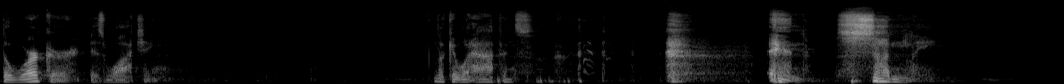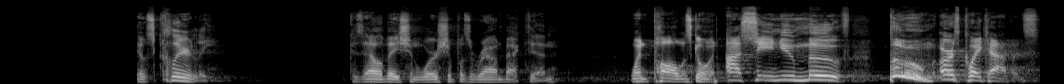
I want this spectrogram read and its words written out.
the worker is watching. Look at what happens. and suddenly, it was clearly, because elevation worship was around back then, when Paul was going, I seen you move, boom, earthquake happens.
